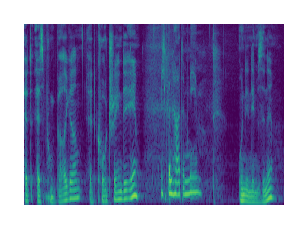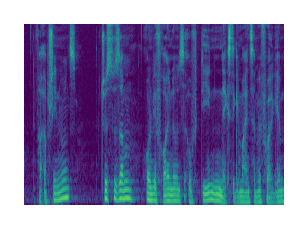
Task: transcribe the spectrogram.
at s.berger.cotrain.de. Ich bin hart im Nehmen. Und in dem Sinne verabschieden wir uns. Tschüss zusammen und wir freuen uns auf die nächste gemeinsame Folge.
